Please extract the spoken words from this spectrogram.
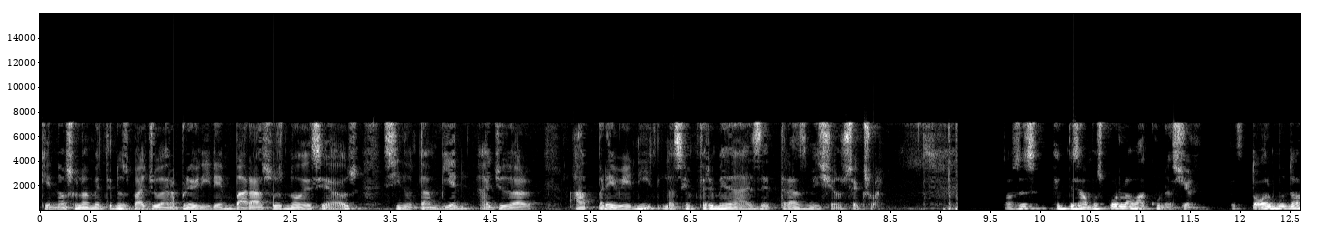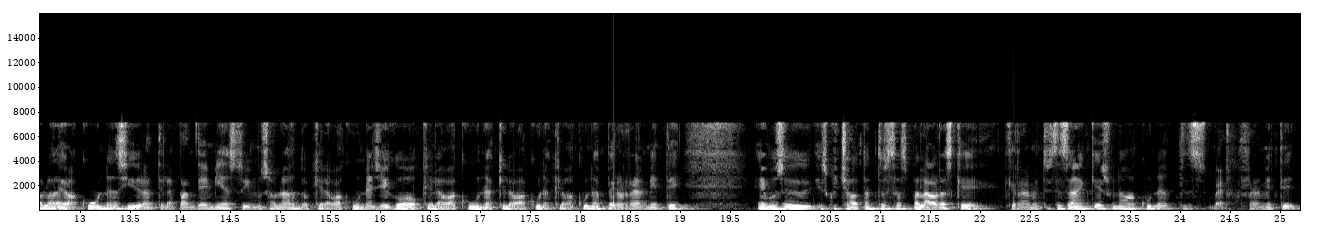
que no solamente nos va a ayudar a prevenir embarazos no deseados, sino también ayudar a prevenir las enfermedades de transmisión sexual. Entonces empezamos por la vacunación. Pues, todo el mundo habla de vacunas y durante la pandemia estuvimos hablando que la vacuna llegó, que la vacuna, que la vacuna, que la vacuna, pero realmente hemos escuchado tanto estas palabras que, realmente ustedes saben que es una vacuna. Pues bueno, realmente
